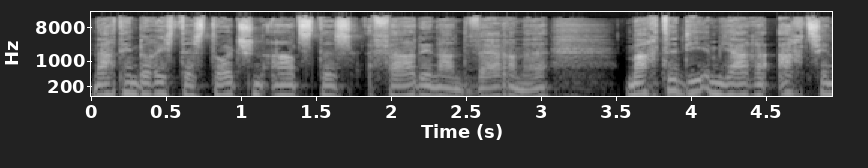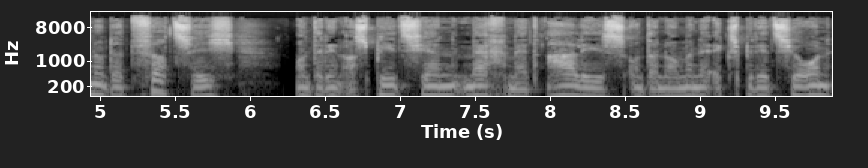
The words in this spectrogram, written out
Nach dem Bericht des deutschen Arztes Ferdinand Werne machte die im Jahre 1840 unter den Auspizien Mehmet Alis unternommene Expedition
